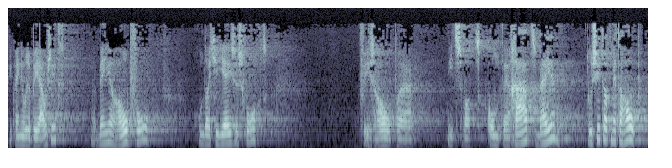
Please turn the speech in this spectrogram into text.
Ik weet niet hoe het bij jou zit. Ben je hoopvol omdat je Jezus volgt? Of is hoop iets wat komt en gaat bij je? Hoe zit dat met de hoop?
